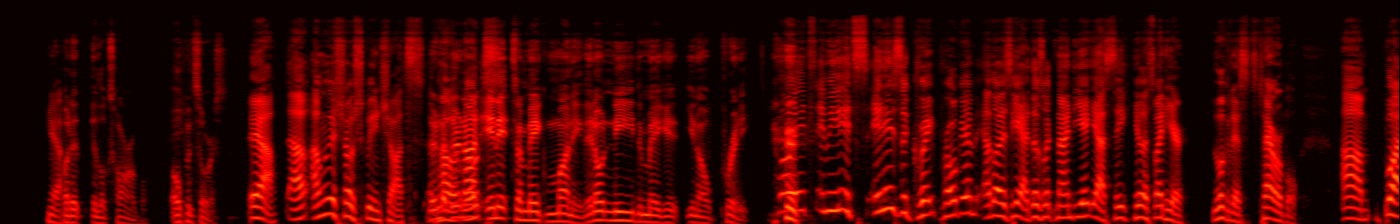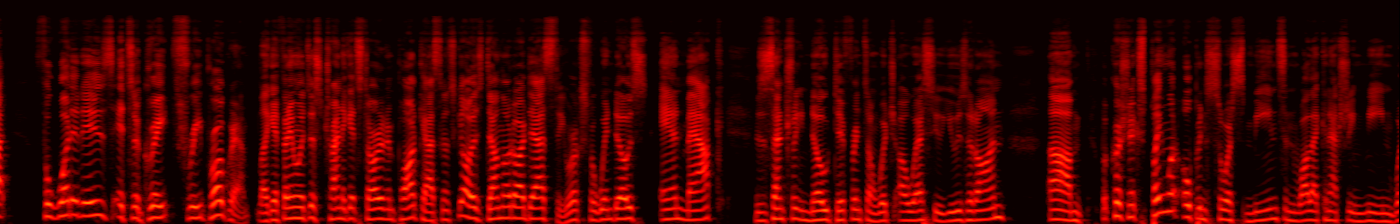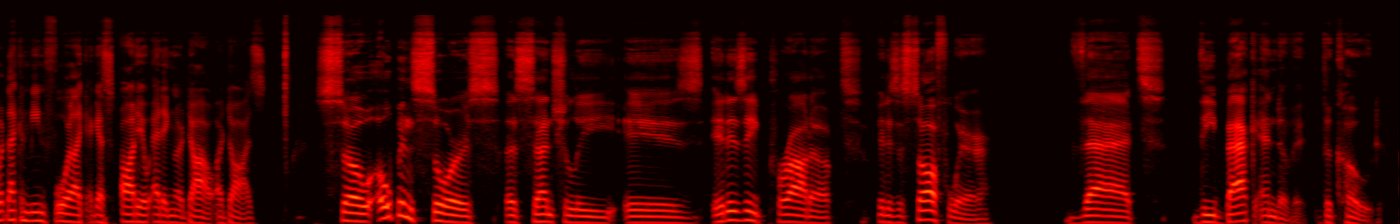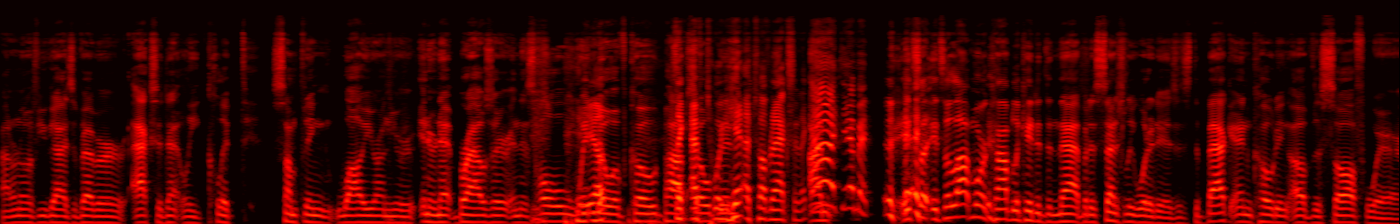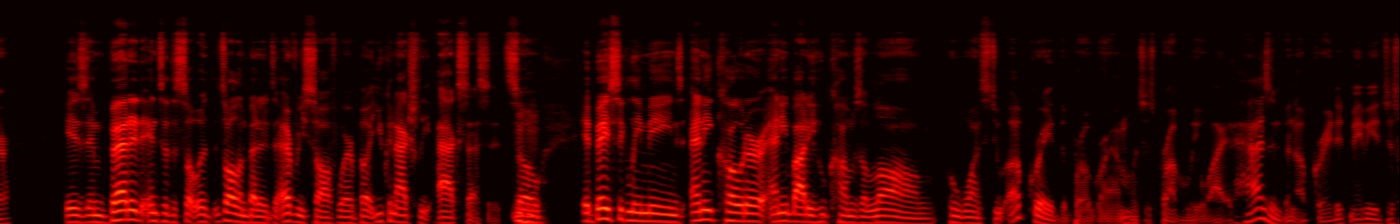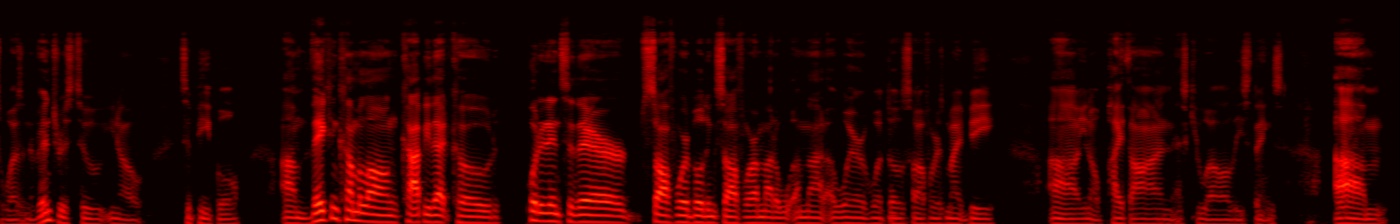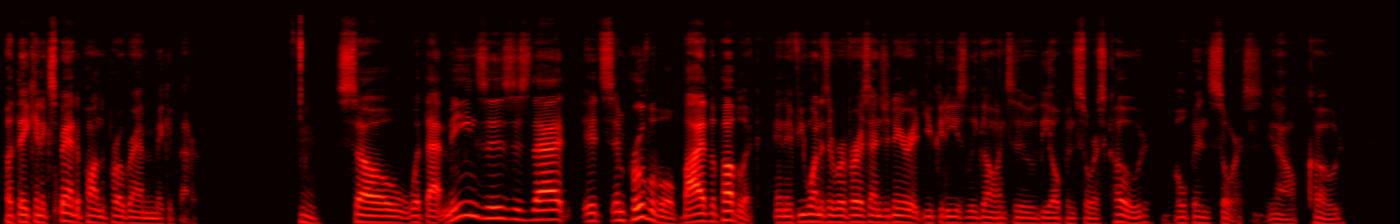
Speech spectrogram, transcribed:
Yeah. but it, it looks horrible. Open source. Yeah, uh, I'm going to show screenshots. They're not, they're not looks. in it to make money. They don't need to make it you know pretty. well, it's. I mean, it's. It is a great program. Otherwise, yeah, it does look 98. Yeah, see, here, that's right here. Look at this. It's terrible. Um, but for what it is, it's a great free program. Like if anyone's just trying to get started in podcasting, let's go. Just download Audacity. It works for Windows and Mac. There's essentially no difference on which OS you use it on. Um, but Christian, explain what open source means and why that can actually mean what that can mean for like I guess audio editing or DAW or DAWs. So open source essentially is it is a product, it is a software that the back end of it, the code. I don't know if you guys have ever accidentally clicked something while you're on your internet browser and this whole window of code It's pops like F12, open. you hit F12 and accident, like I'm- ah, damn it. it's a, it's a lot more complicated than that, but essentially what it is, it's the back end coding of the software is embedded into the so it's all embedded into every software, but you can actually access it. So Mhm. It basically means any coder, anybody who comes along who wants to upgrade the program, which is probably why it hasn't been upgraded. Maybe it just wasn't of interest to you know to people. Um, they can come along, copy that code, put it into their software building software. I'm not a, I'm not aware of what those softwares might be. Uh, you know, Python, SQL, all these things. Um, but they can expand upon the program and make it better. Hmm. So what that means is is that it's improvable by the public. And if you wanted to reverse engineer it, you could easily go into the open source code, open source, you know, code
